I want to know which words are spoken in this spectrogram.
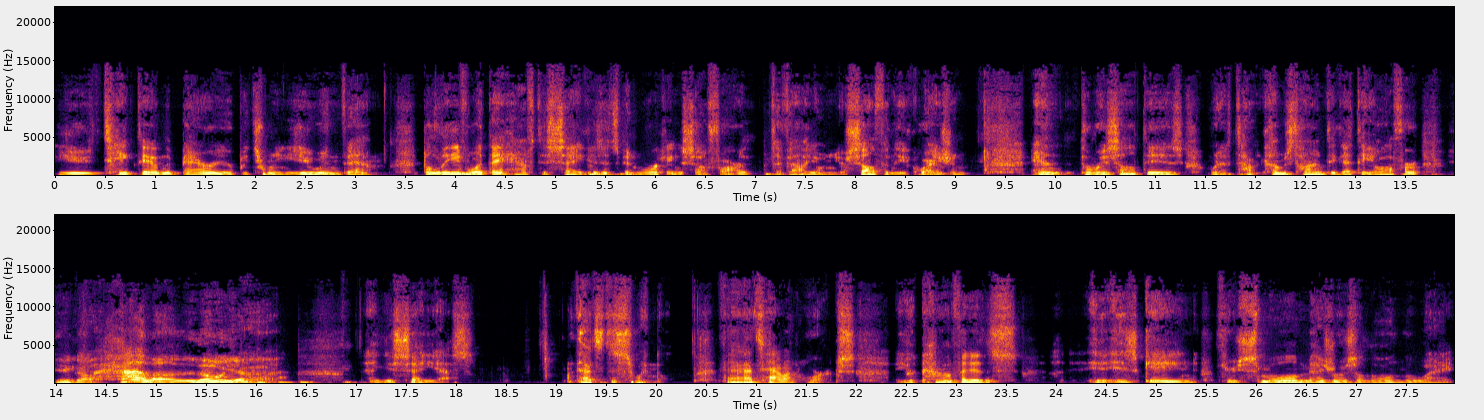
you take down the barrier between you and them. Believe what they have to say because it's been working so far, devaluing yourself in the equation. And the result is when it t- comes time to get the offer, you go, Hallelujah! And you say yes. That's the swindle. That's how it works. Your confidence is gained through small measures along the way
